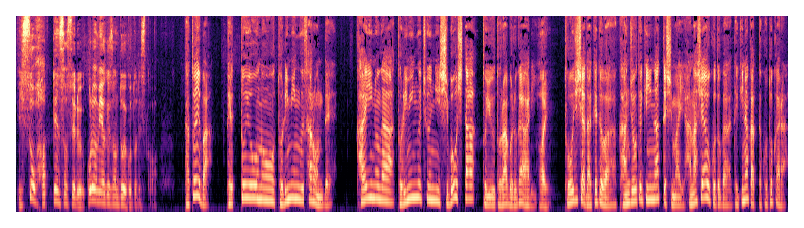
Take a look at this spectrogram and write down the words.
一層発展させる。これは三宅さんどういうことですか？例えば、ペット用のトリミングサロンで、飼い犬がトリミング中に死亡したというトラブルがあり、はい。当事者だけでは感情的になってしまい話し合うことができなかったことから、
